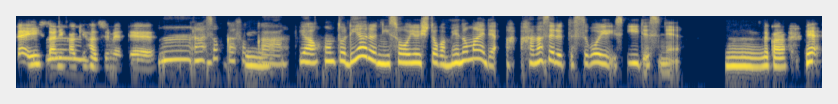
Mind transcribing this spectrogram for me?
て、インスタに書き始めて、うん、あ、そっかそっか。いや、ほんとリアルにそういう人が目の前であ話せるってすごいいいですね。うん、だからね、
